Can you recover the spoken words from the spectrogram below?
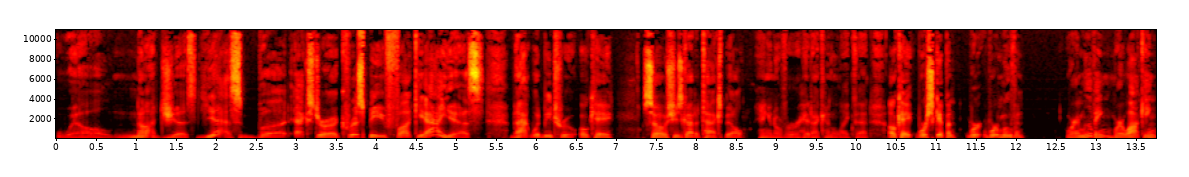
Well, not just yes, but extra crispy fuck yeah, yes. That would be true. Okay. So she's got a tax bill hanging over her head. I kind of like that. Okay, we're skipping. We're we're moving. We're moving. We're walking.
